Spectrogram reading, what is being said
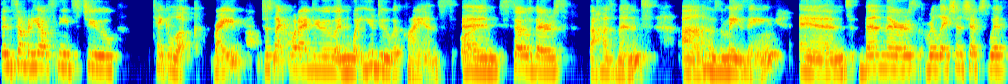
then somebody else needs to take a look, right? Just like what I do and what you do with clients. Right. And so there's the husband, uh, who's amazing. And then there's relationships with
